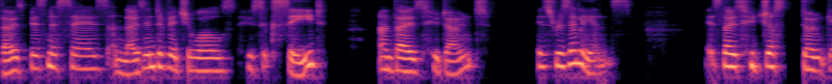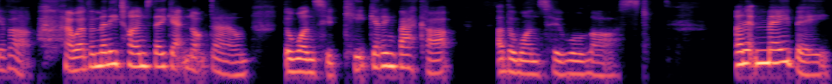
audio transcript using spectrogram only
those businesses and those individuals who succeed and those who don't is resilience. It's those who just don't give up. However many times they get knocked down, the ones who keep getting back up are the ones who will last. And it may be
